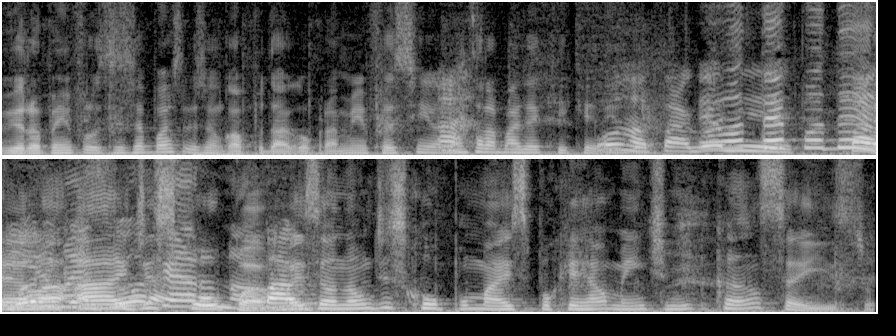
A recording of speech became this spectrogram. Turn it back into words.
virou para mim e falou assim: Você pode trazer um copo d'água para mim? Eu falei assim: Eu não trabalho aqui, querida. Porra, pagou Eu de... até poderia, Ela, mas ai, quero desculpa, não." mas eu não desculpo mais porque realmente me cansa isso.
